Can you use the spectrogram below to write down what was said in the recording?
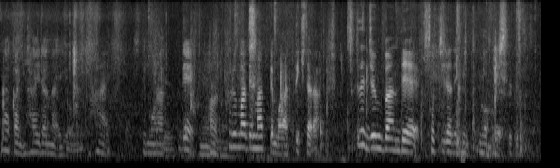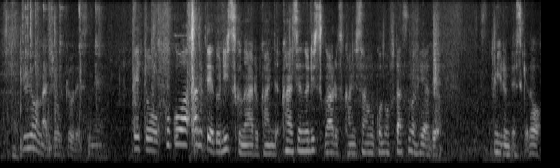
ー中に入らないように、はい、してもらって、はい。車で待ってもらってきたらそれで順番でこちらで見見ているような状況ですね。えっと、ここはある程度リスクのある患者感染のリスクのある患者さんをこの2つの部屋で見るんですけど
